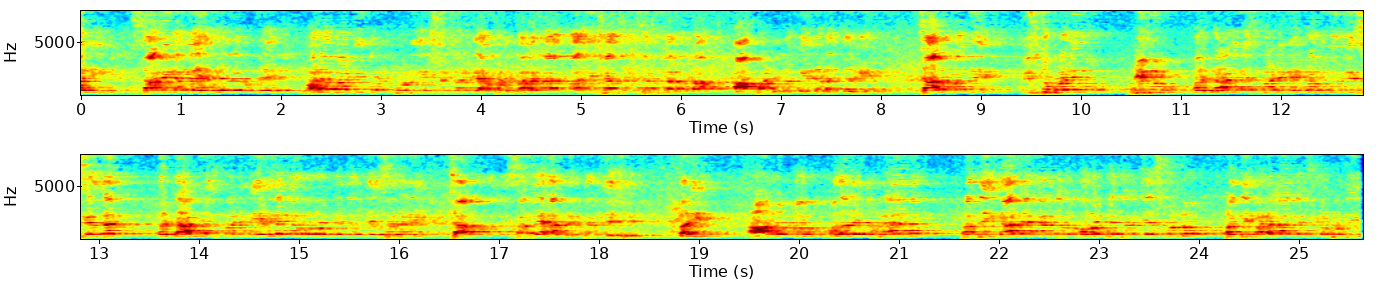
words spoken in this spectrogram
మరి స్థానికంగా ఎమ్మెల్యే ఉండే మన పార్టీతో పోటీ చేసినటువంటి అప్పటి మన కా- మాజీ శాసనసభ్యులు కూడా ఆ పార్టీలోకి వెళ్ళడం జరిగింది. చాలా మంది విస్తుపడేరు మీరు మరి కాంగ్రెస్ పార్టీని ఎట్లా ముందుకు తీసుకెళ్తారు? మరి కాంగ్రెస్ పార్టీని ఏ విధంగా బలోపేతం చేస్తారని చాలా మంది సందేహాలు వ్యక్తం చేసి మరి ఆ రోజు మొదలైన ప్రయాణం ప్రతి కార్యకర్తను బలోపేతం చేసుకుంటూ ప్రతి మండలాధ్యక్షుడు ప్రతి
